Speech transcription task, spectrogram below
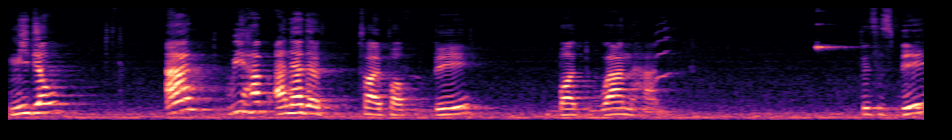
Middle. And we have another type of B, but one hand. This is B,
